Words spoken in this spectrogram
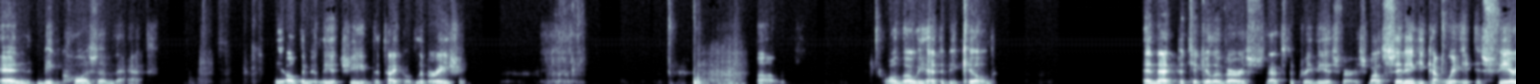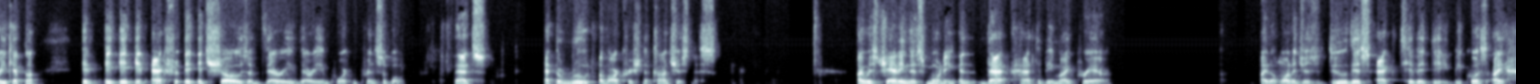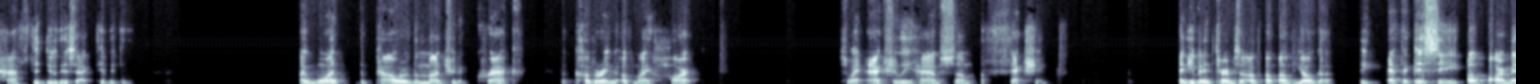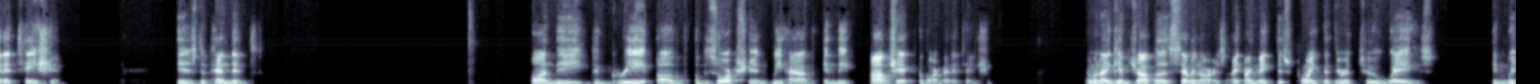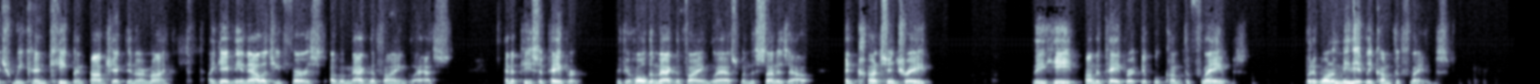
And because of that, he ultimately achieved the type of liberation. Um, although he had to be killed. And that particular verse, that's the previous verse, while sitting, he kept his fear, he kept on. It, it, it, it actually it, it shows a very, very important principle that's at the root of our Krishna consciousness. I was chanting this morning, and that had to be my prayer. I don't want to just do this activity because I have to do this activity. I want the power of the mantra to crack the covering of my heart so I actually have some affection. And even in terms of, of, of yoga, the efficacy of our meditation is dependent on the degree of absorption we have in the object of our meditation. And when I give japa seminars, I, I, make this point that there are two ways in which we can keep an object in our mind. I gave the analogy first of a magnifying glass and a piece of paper. If you hold the magnifying glass when the sun is out and concentrate the heat on the paper, it will come to flames, but it won't immediately come to flames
